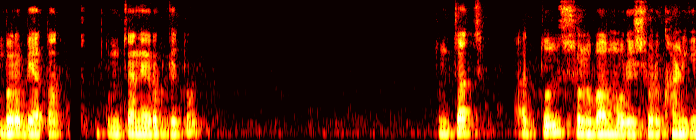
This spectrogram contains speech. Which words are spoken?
बरं मी आता तुमचा निरोप घेतो. तुमचाच अतुल सुलभा मोरेश्वर खांडगे.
